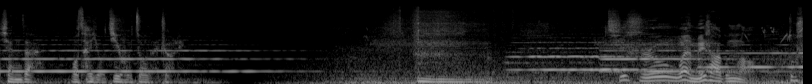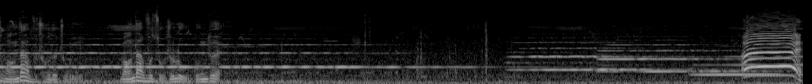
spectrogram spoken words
现在我才有机会坐在这里。其实我也没啥功劳，都是王大夫出的主意。王大夫组织了武工队。哎，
